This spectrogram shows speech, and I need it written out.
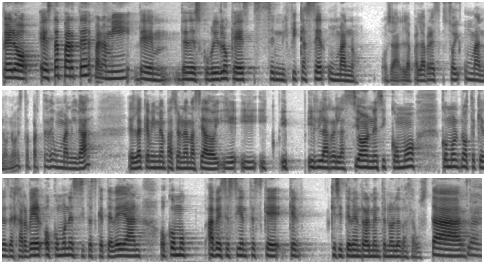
Pero esta parte para mí de, de descubrir lo que es, significa ser humano. O sea, la palabra es soy humano, ¿no? Esta parte de humanidad es la que a mí me apasiona demasiado. Y, y, y, y, y las relaciones y cómo, cómo no te quieres dejar ver o cómo necesitas que te vean o cómo a veces sientes que, que, que si te ven realmente no les vas a gustar. Claro.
